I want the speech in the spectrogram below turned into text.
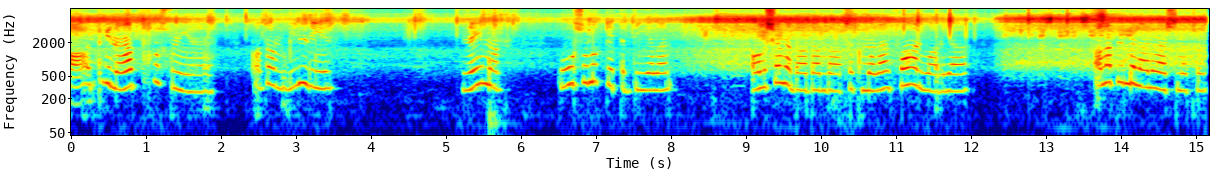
Abi ne yapıyorsun ya? Adam bildiğin Neymar uğursuzluk getirdin ya lan. Alışamadı adam daha takıma lan. Faal var ya. Allah bin belanı versin Atıl.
